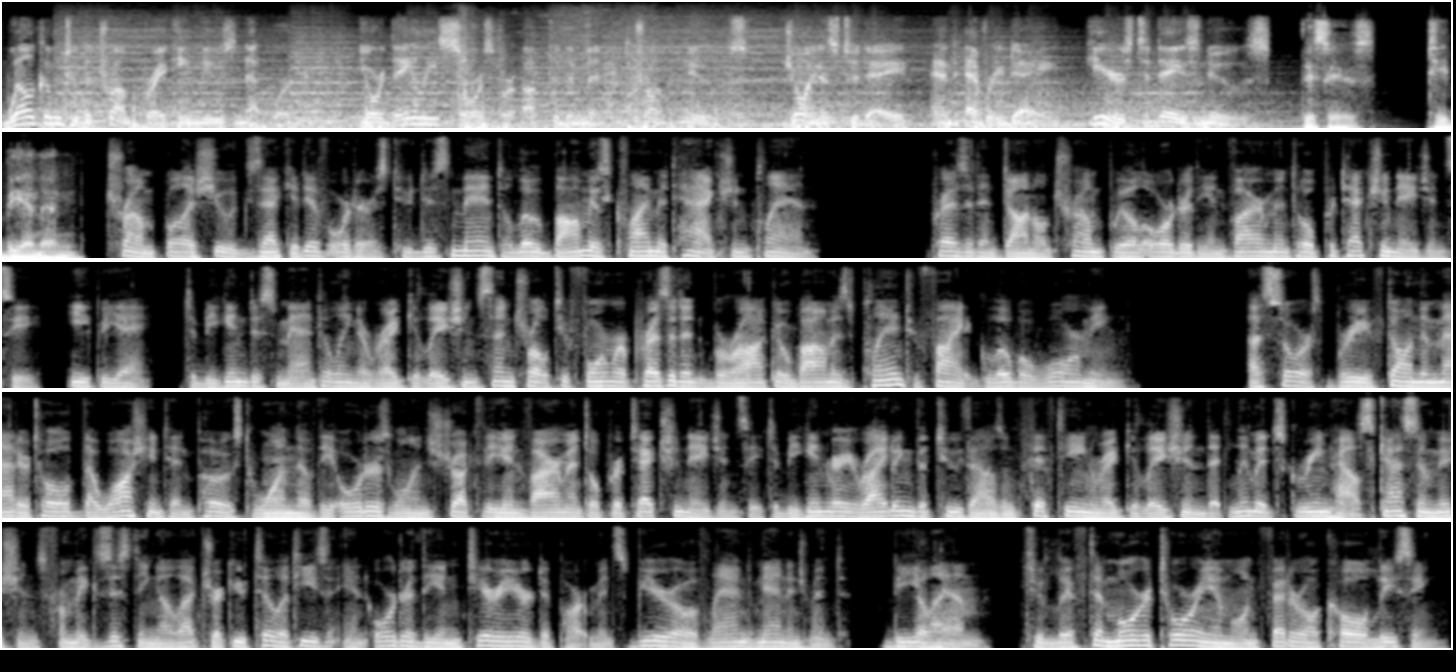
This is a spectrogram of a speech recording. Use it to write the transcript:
Welcome to the Trump Breaking News Network, your daily source for up-to-the-minute Trump news. Join us today and every day. Here's today's news. This is TBNN. Trump will issue executive orders to dismantle Obama's climate action plan. President Donald Trump will order the Environmental Protection Agency, EPA, to begin dismantling a regulation central to former President Barack Obama's plan to fight global warming. A source briefed on the matter told The Washington Post one of the orders will instruct the Environmental Protection Agency to begin rewriting the 2015 regulation that limits greenhouse gas emissions from existing electric utilities and order the Interior Department's Bureau of Land Management, BLM, to lift a moratorium on federal coal leasing.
